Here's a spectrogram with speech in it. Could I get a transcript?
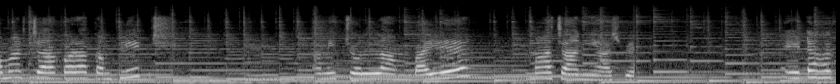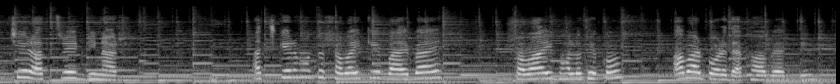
আমার চা করা কমপ্লিট আমি চললাম বাইরে, মা চা নিয়ে আসবে। এটা হচ্ছে রাত্রের ডিনার আজকের মতো সবাইকে বাই বাই সবাই ভালো থেকো। আবার পরে দেখা হবে একদিন।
